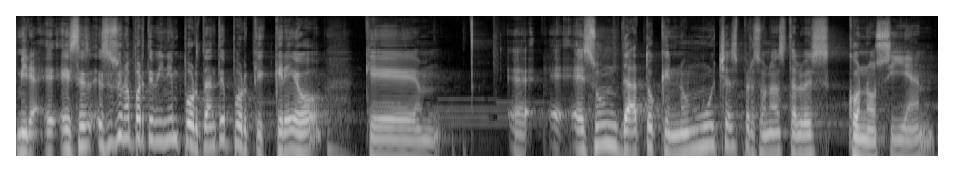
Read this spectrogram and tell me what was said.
Mira, e, esa es, una parte bien importante porque creo que eh, e, es un dato que no muchas personas tal vez conocían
